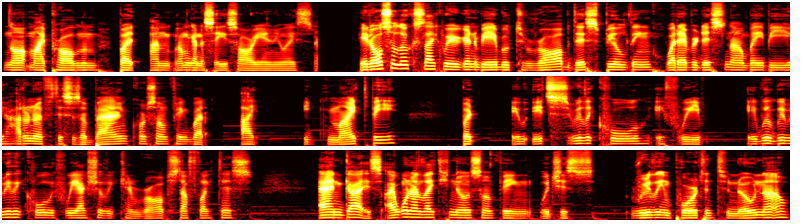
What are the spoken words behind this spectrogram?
not my problem, but I'm, I'm gonna say sorry anyways. It also looks like we're gonna be able to rob this building, whatever this now may be. I don't know if this is a bank or something, but I it might be But it, it's really cool if we it will be really cool if we actually can rob stuff like this and guys i want to let you know something which is really important to know now.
